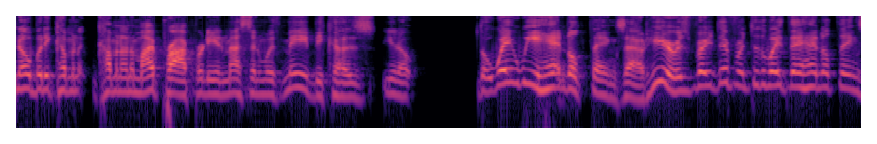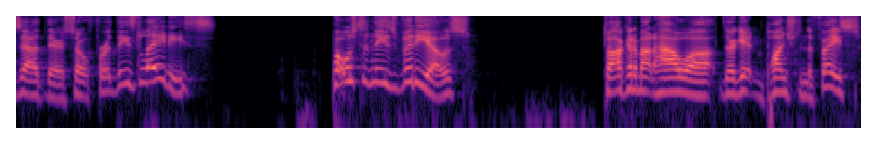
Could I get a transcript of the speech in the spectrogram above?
nobody coming coming onto my property and messing with me because, you know, the way we handle things out here is very different to the way they handle things out there. So for these ladies posting these videos talking about how uh, they're getting punched in the face,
